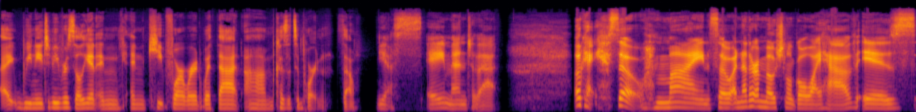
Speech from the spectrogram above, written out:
I, we need to be resilient and and keep forward with that um, because it's important so Yes. Amen to that. Okay. So, mine. So, another emotional goal I have is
